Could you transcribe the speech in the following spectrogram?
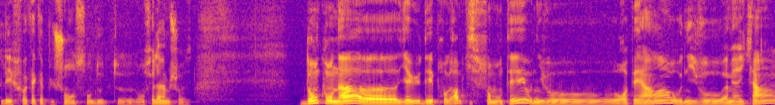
les phoques à capuchon, sans doute, euh, ont fait la même chose. Donc on a, euh, il y a eu des programmes qui se sont montés au niveau européen, au niveau américain,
